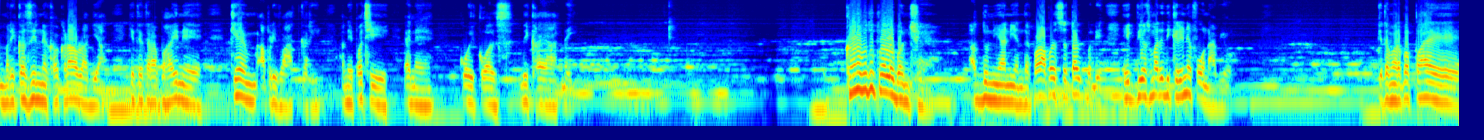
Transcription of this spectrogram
મારી કઝિનને ખખડાવ લાગ્યા કે તે તારા ભાઈને કેમ આપણી વાત કરી? અને પછી એને કોઈ કોલ્સ દેખાયા નહીં. ઘણું બધું પ્રલોભન છે આ દુનિયાની અંદર. પણ આપણે સતર્ક બનીએ એક દિવસ મારી દીકરીને ફોન આવ્યો. કે તમારા પપ્પાએ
